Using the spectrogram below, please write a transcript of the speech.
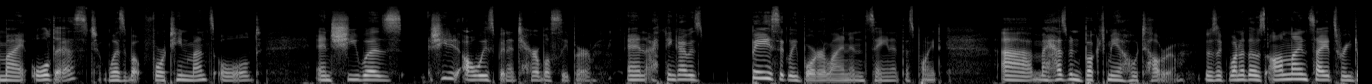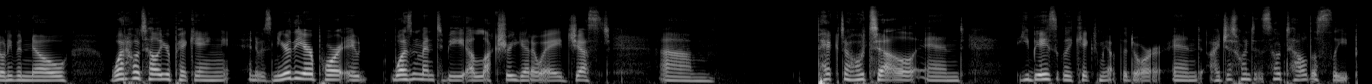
my oldest was about 14 months old and she was she'd always been a terrible sleeper and i think i was basically borderline insane at this point. Uh, my husband booked me a hotel room. It was like one of those online sites where you don't even know what hotel you're picking and it was near the airport. It wasn't meant to be a luxury getaway just um, picked a hotel and he basically kicked me out the door and i just went to this hotel to sleep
